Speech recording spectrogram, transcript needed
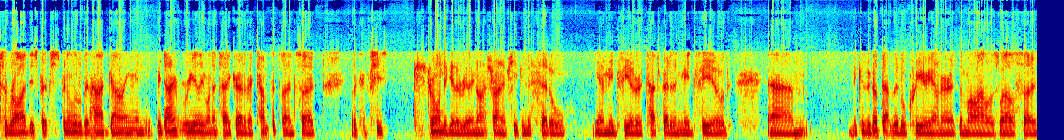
to ride this prep. She's been a little bit hard going, and we don't really want to take her out of her comfort zone. So, look, if she's, she's drawn to get a really nice run, if she can just settle, you know, midfield or a touch better than midfield, um, because we've got that little query on her at the mile as well. So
